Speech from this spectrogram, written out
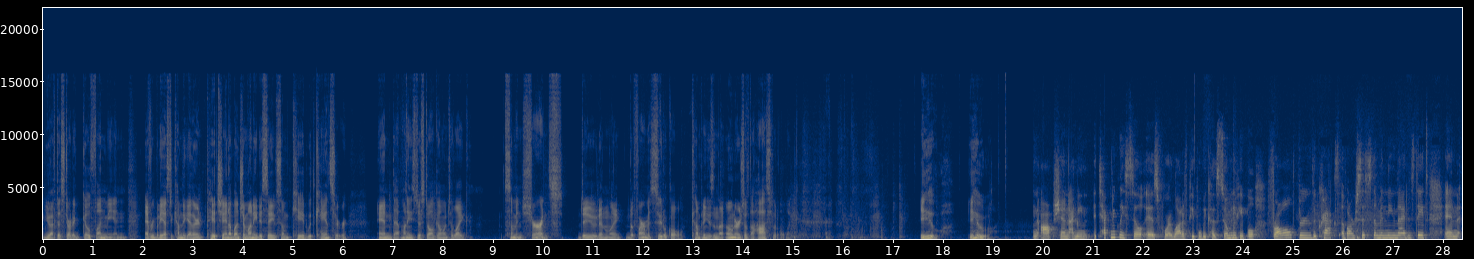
you have to start a GoFundMe and everybody has to come together and pitch in a bunch of money to save some kid with cancer. And that money's just all going to like some insurance dude and like the pharmaceutical companies and the owners of the hospital. Like, ew, ew an option. I mean, it technically still is for a lot of people because so many people fall through the cracks of our system in the United States and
